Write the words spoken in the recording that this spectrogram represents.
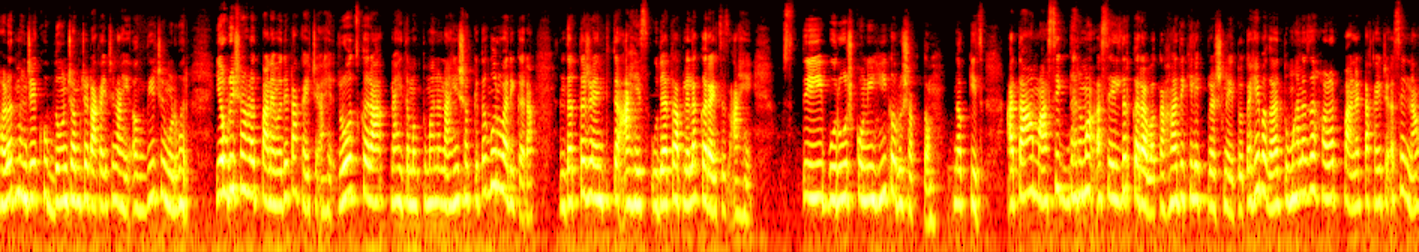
हळद म्हणजे खूप दोन चमचे टाकायचे नाही अगदी चिमूटभर. एवढीशी हळद पाण्यामध्ये टाकायची आहे. रोज करा नाही तर मग तुम्हाला नाही शक्य तर गुरुवारी करा. दत्त जयंती तर आहेच उद्या तर आपल्याला करायचंच आहे. स्त्री पुरुष कोणीही करू शकतं नक्कीच. आता मासिक धर्म असेल तर करावं का हा देखील एक प्रश्न येतो. तर हे बघा तुम्हाला जर हळद पाण्यात टाकायची असेल ना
